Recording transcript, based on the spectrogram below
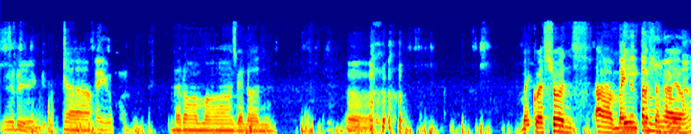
Yun. Yeah, Ayun. meron nga mga ganon. Oo. May questions. Ah, may Ay, question tayo. ha?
